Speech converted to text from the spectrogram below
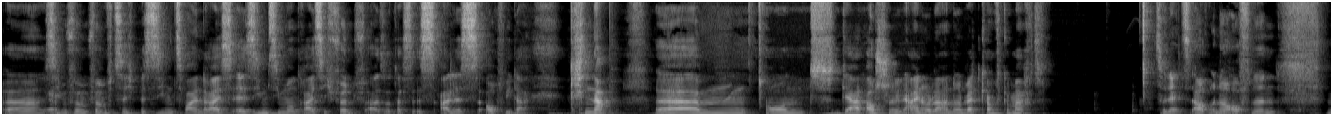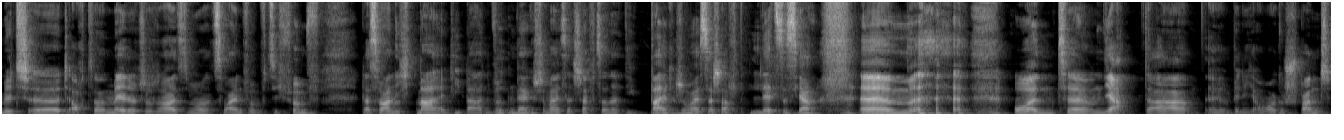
Äh, ja. 7,55 bis 7,32, äh, 7,37,5. Also das ist alles auch wieder knapp. Ähm, und der hat auch schon den einen oder anderen Wettkampf gemacht zuletzt auch in der offenen mit äh, auch dann Meldetotal 752,5. Das war nicht mal die baden-württembergische Meisterschaft, sondern die bayerische Meisterschaft letztes Jahr. Ähm, und ähm, ja, da äh, bin ich auch mal gespannt.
